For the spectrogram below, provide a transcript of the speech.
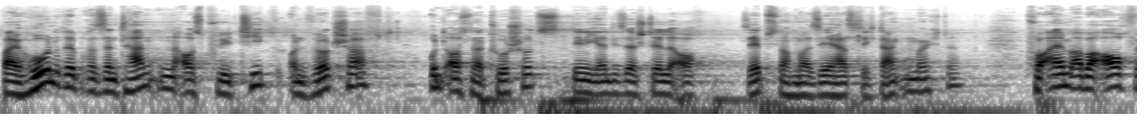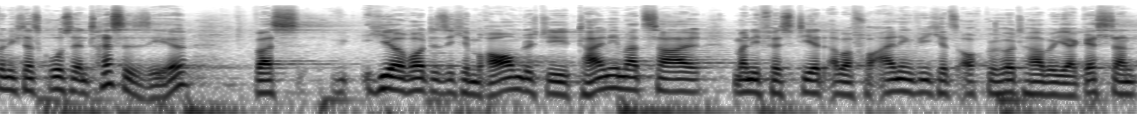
bei hohen Repräsentanten aus Politik und Wirtschaft und aus Naturschutz, denen ich an dieser Stelle auch selbst noch mal sehr herzlich danken möchte, vor allem aber auch, wenn ich das große Interesse sehe, was hier heute sich im Raum durch die Teilnehmerzahl manifestiert, aber vor allen Dingen, wie ich jetzt auch gehört habe, ja gestern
